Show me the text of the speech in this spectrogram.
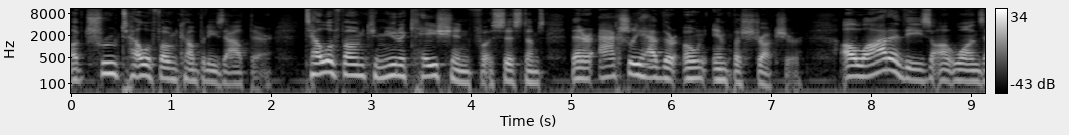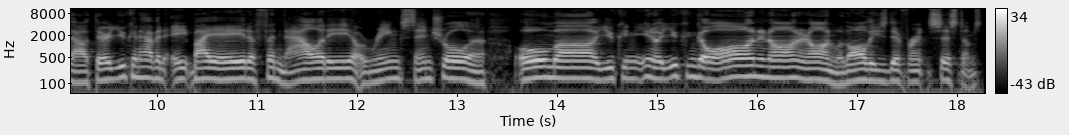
of true telephone companies out there, telephone communication systems that are actually have their own infrastructure. A lot of these uh, ones out there, you can have an 8x8, a Fonality, a Ring Central, a Ooma, you can, you know, you can go on and on and on with all these different systems.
